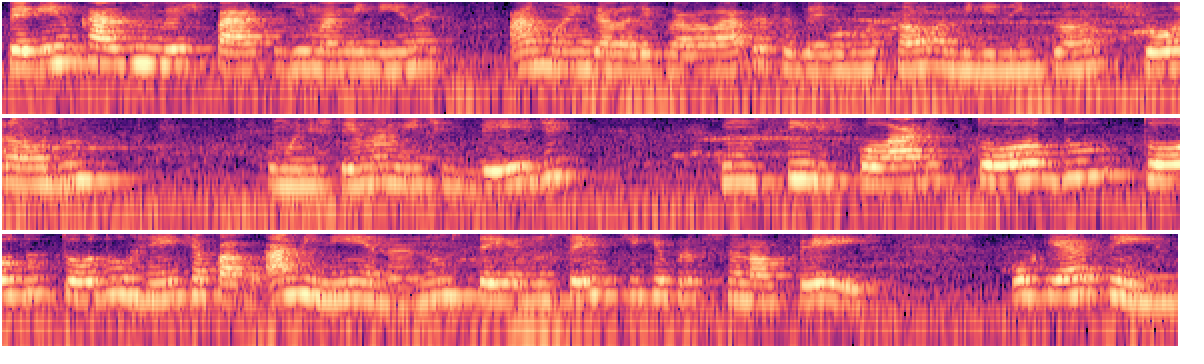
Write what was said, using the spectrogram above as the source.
peguei um caso no meu espaço de uma menina, a mãe dela levou ela lá para fazer a remoção, a menina em planto, chorando, com o olho extremamente verde, com cílios colado todo, todo, todo rente a papo. A menina, não sei, não sei o que, que a profissional fez, porque assim,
